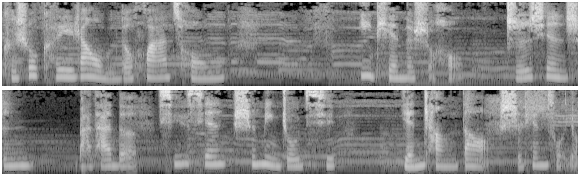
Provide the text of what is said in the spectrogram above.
可是，可以让我们的花从一天的时候直线生，把它的新鲜生命周期延长到十天左右。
